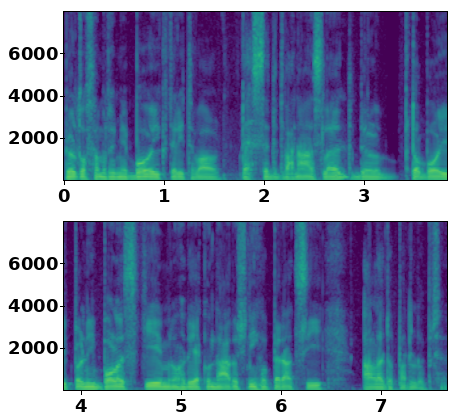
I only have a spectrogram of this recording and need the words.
Byl to samozřejmě boj, který trval 10-12 let, byl to boj plný bolesti, mnohdy jako náročných operací, ale dopadl dobře.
